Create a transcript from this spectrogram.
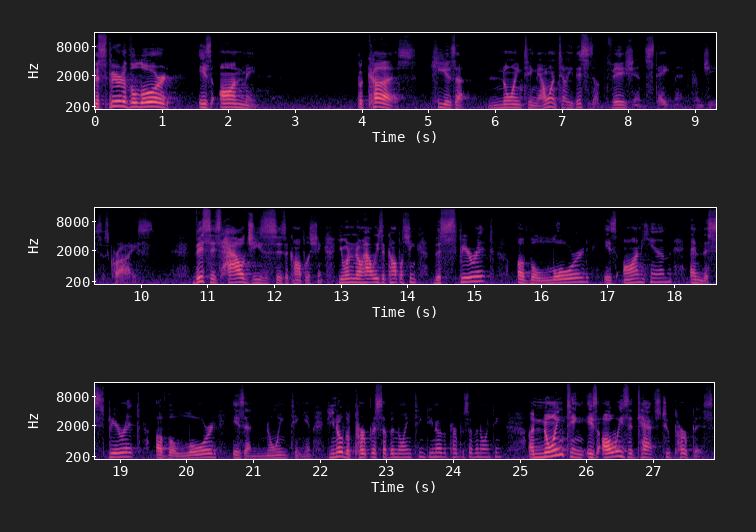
The Spirit of the Lord is on me because he is anointing me. I want to tell you, this is a vision statement from Jesus Christ. This is how Jesus is accomplishing. You want to know how he's accomplishing? The Spirit of the Lord is on him, and the Spirit of the Lord is anointing him. Do you know the purpose of anointing? Do you know the purpose of anointing? Anointing is always attached to purpose.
